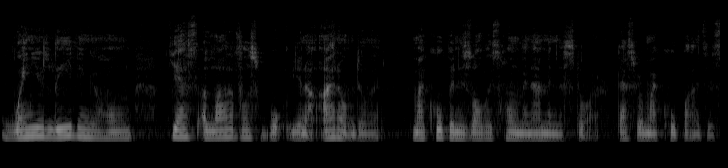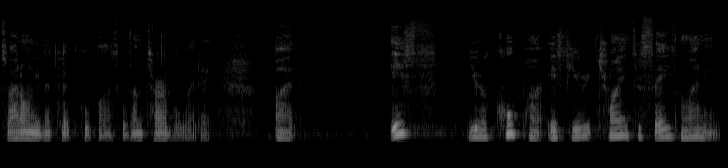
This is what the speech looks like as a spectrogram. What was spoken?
when you're leaving your home, yes, a lot of us, you know, I don't do it. My coupon is always home and I'm in the store. That's where my coupons is. So I don't even clip coupons because I'm terrible with it. But if you're a coupon, if you're trying to save money,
